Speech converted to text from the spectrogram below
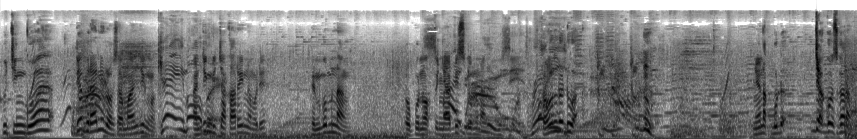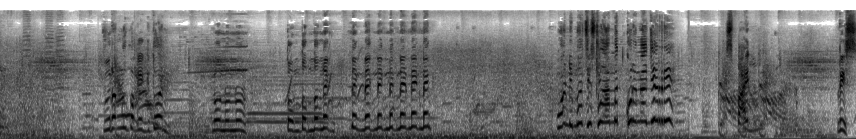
kucing gua dia berani loh sama anjing loh. Anjing dicakarin sama dia. Dan gue menang. Walaupun waktunya habis gue menang. Ronde dua. Anak muda jago sekarang. Curang lu pakai gituan. No no no. Tom tom nek nek nek nek nek nek nek nek. Wah dia masih selamat kurang ajar deh. Spike. Please.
